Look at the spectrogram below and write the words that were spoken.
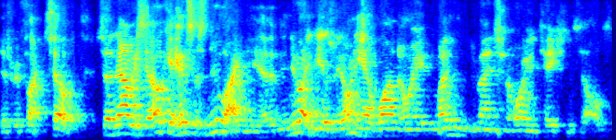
is reflect. So, so now we say, okay, here's this new idea. The new idea is we only have one, one dimension orientation cells,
